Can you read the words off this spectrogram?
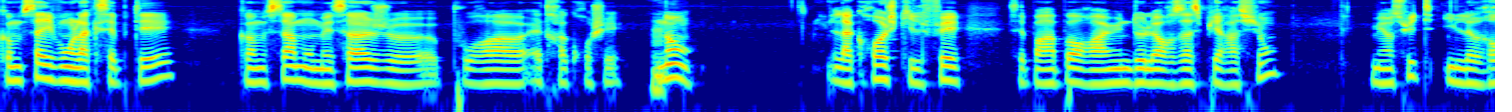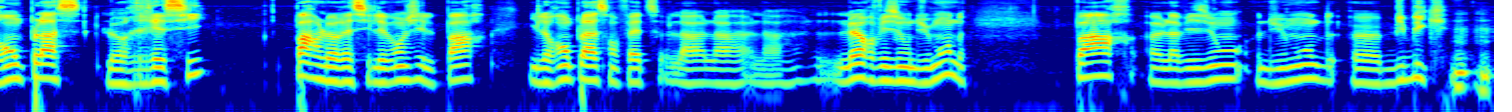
comme ça ils vont l'accepter, comme ça mon message euh, pourra être accroché. Hmm. Non, l'accroche qu'il fait, c'est par rapport à une de leurs aspirations, mais ensuite il remplace le récit par le récit de l'évangile, par ils remplacent en fait leur vision du monde par euh, la vision du monde euh, biblique. Mm, mm.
